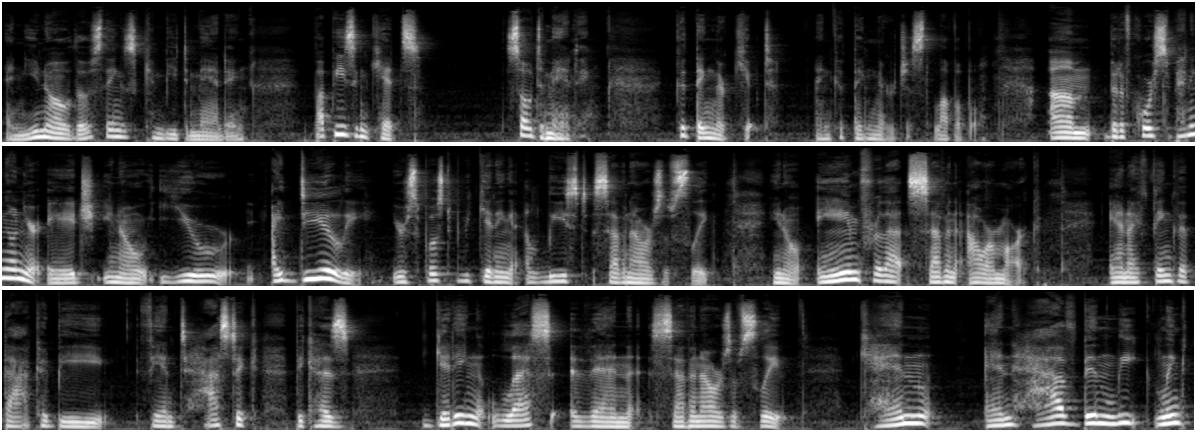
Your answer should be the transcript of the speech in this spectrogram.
and you know those things can be demanding. Puppies and kids, so demanding. Good thing they're cute, and good thing they're just lovable. Um, but of course, depending on your age, you know, you ideally you're supposed to be getting at least seven hours of sleep. You know, aim for that seven hour mark, and I think that that could be fantastic because getting less than seven hours of sleep can and have been le- linked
